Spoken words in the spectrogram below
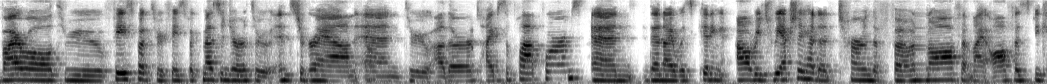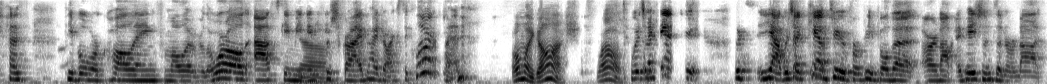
viral through Facebook, through Facebook Messenger, through Instagram, and through other types of platforms. And then I was getting outreach. We actually had to turn the phone off at my office because people were calling from all over the world asking me yeah. to prescribe hydroxychloroquine. Oh my gosh! Wow. Which I can't do. Which, yeah, which I can't do for people that are not my patients and are not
